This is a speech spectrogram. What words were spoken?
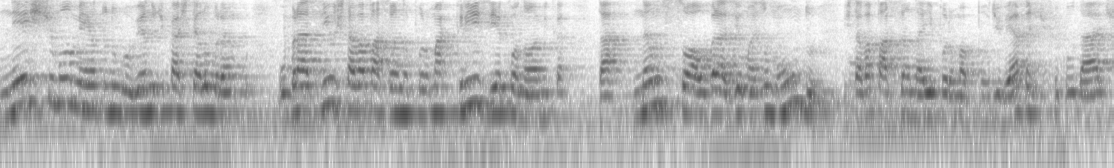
Neste momento, no governo de Castelo Branco, o Brasil estava passando por uma crise econômica, tá? Não só o Brasil, mas o mundo estava passando aí por, uma, por diversas dificuldades.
